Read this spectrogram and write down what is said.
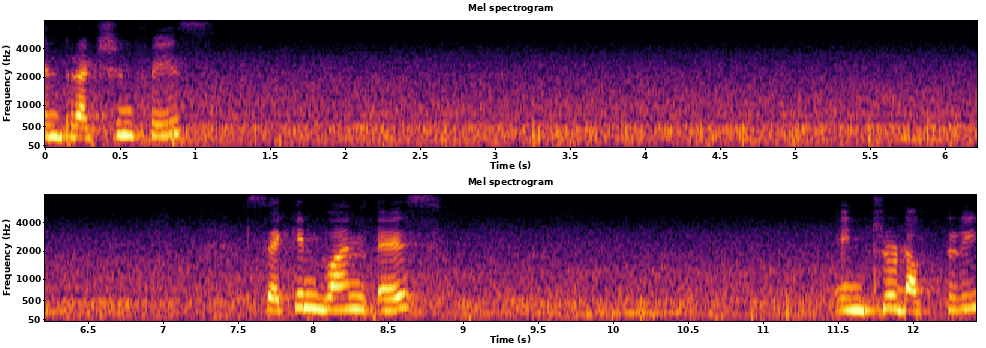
interaction phase second one is introductory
